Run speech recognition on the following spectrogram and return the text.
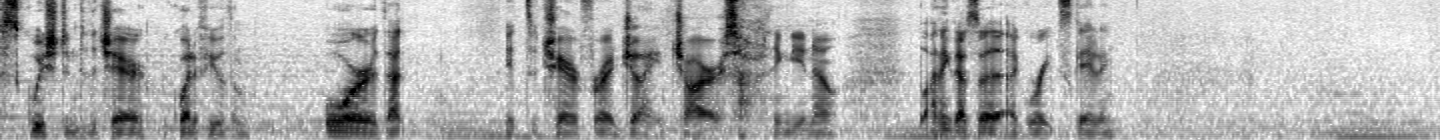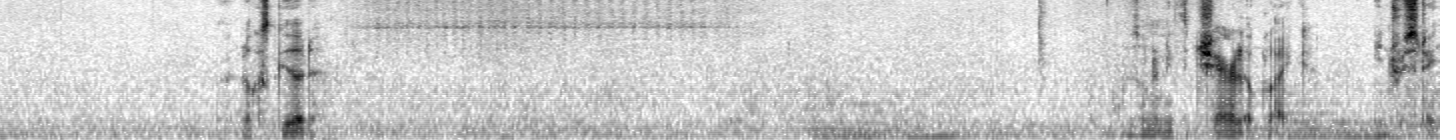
squished into the chair, quite a few of them, or that it's a chair for a giant Charr or something, you know. But I think that's a, a great scaling. It looks good. What does underneath the chair look like? Interesting.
